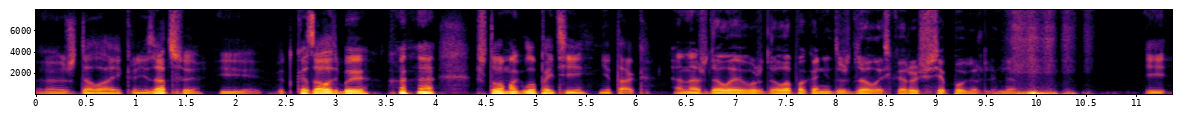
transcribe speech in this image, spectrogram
э, ждала экранизацию, и казалось бы, что могло пойти не так? Она ждала его, ждала, пока не дождалась. Короче, все померли, да. И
